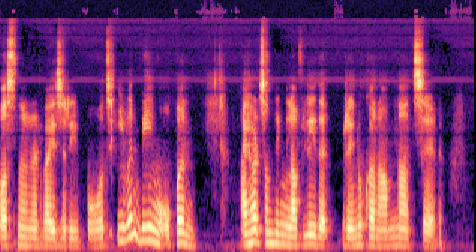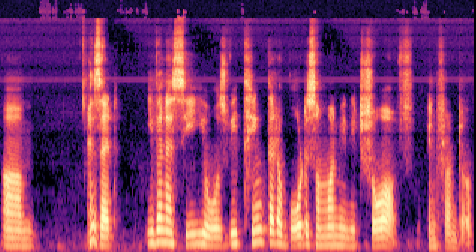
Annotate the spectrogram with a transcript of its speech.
personal advisory boards, even being open. I heard something lovely that Renuka Ramnath said um, is that even as CEOs, we think that a board is someone we need to show off in front of,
